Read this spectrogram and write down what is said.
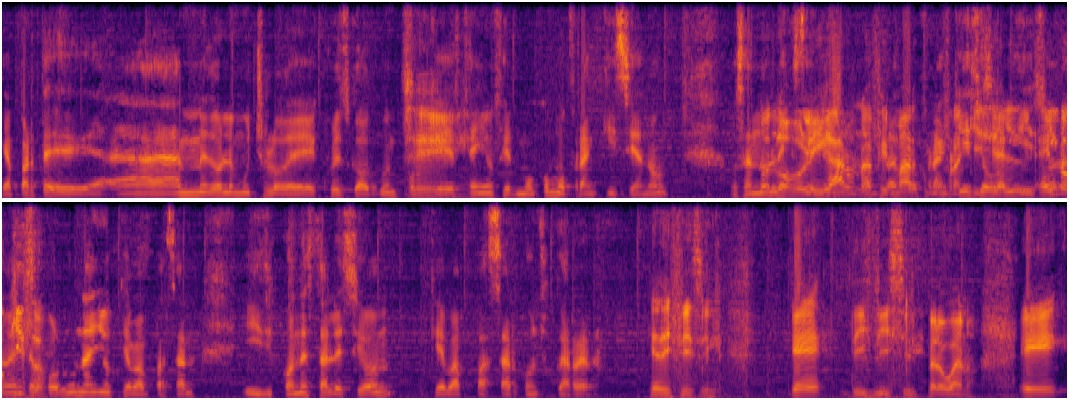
Y aparte, a mí me duele mucho lo de Chris Godwin porque Sí. este año firmó como franquicia, ¿no? O sea, no Pues le lo obligaron a firmar como franquicia, él- él no solamente quiso. Por un año, ¿qué va a pasar? Y con esta lesión, ¿qué va a pasar con su carrera? Qué difícil. Qué difícil, pero bueno. Eh,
